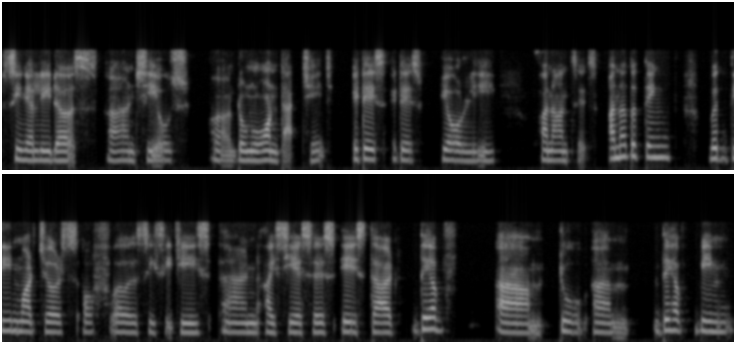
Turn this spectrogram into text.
senior leaders and CEOs uh, don't want that change. It is it is purely finances. Another thing with the mergers of uh, CCGs and ICSs is that they have um, to um, they have been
